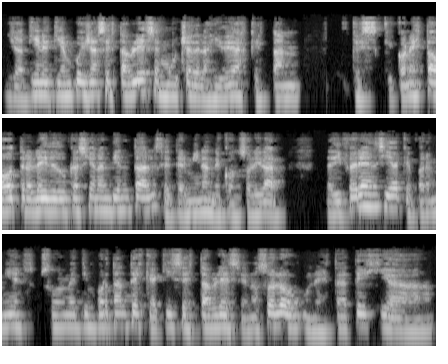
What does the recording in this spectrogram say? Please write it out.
ya tiene tiempo y ya se establecen muchas de las ideas que están que, con esta otra ley de educación ambiental se terminan de consolidar. La diferencia, que para mí es sumamente importante, es que aquí se establece no solo una estrategia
